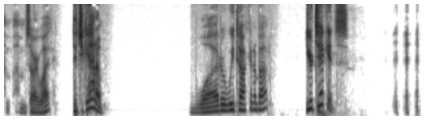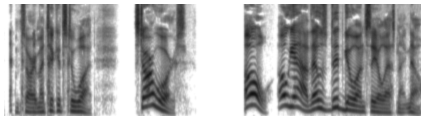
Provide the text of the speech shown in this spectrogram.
I'm, I'm sorry, what? Did you get them? What are we talking about? Your tickets. I'm sorry, my tickets to what? Star Wars. Oh, oh yeah, those did go on sale last night. No,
